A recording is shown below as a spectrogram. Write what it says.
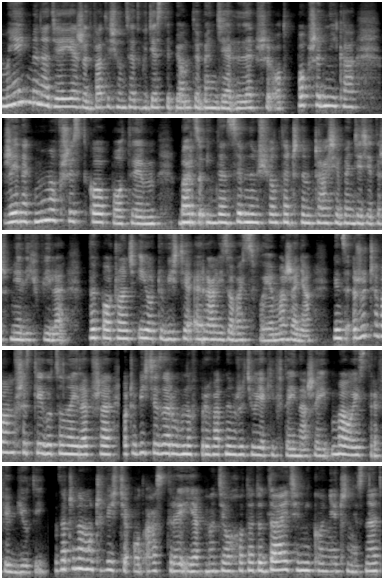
Miejmy nadzieję, że 2025 będzie lepszy od poprzednika, że jednak mimo wszystko po tym bardzo intensywnym świątecznym czasie będziecie też mieli chwilę wypocząć i oczywiście realizować swoje marzenia. Więc życzę Wam wszystkiego co najlepsze, oczywiście zarówno w prywatnym życiu, jak i w tej naszej małej strefie beauty. Zaczynam oczywiście od Astry i jak macie ochotę, to dajcie mi koniecznie znać,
